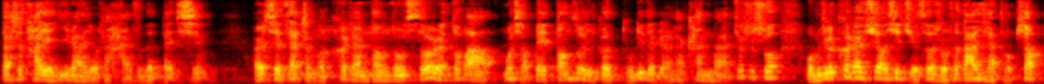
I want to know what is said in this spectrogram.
但是他也依然有着孩子的本性，而且在整个客栈当中，所有人都把莫小贝当做一个独立的人来看待，就是说我们这个客栈需要一些决策的时候，说大家一起来投票，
